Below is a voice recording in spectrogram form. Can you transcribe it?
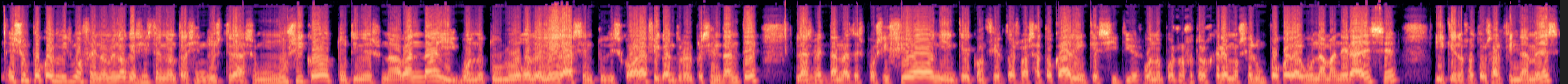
es un poco el mismo fenómeno que existe en otras industrias. Un músico, tú tienes una banda y bueno, tú luego delegas en tu discográfica, en tu representante, las ventanas de exposición y en qué conciertos vas a tocar y en qué sitios. Bueno, pues nosotros queremos ser un poco de alguna manera ese y que nosotros al fin de mes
